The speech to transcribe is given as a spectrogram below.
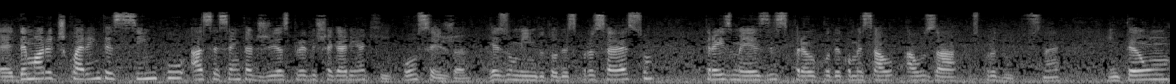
é, demora de 45 a 60 dias para eles chegarem aqui. Ou seja, resumindo todo esse processo, três meses para eu poder começar a usar os produtos, né? Então,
